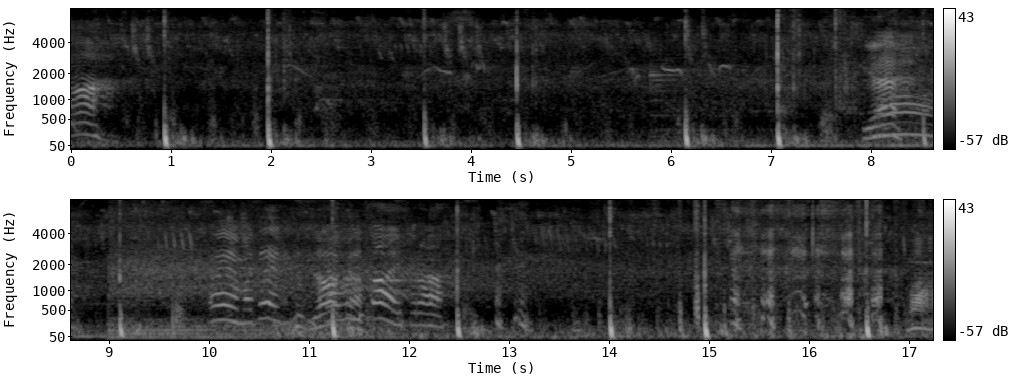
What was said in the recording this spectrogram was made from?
Ah! Yeah. No. Eh, ma te che Gioca. fai, fra? Uff.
